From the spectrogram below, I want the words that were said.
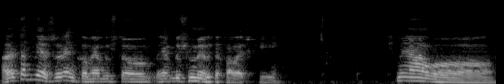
Ale tak wiesz, ręką, jakbyś to, jakbyś mył te pałeczki. Śmiało.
